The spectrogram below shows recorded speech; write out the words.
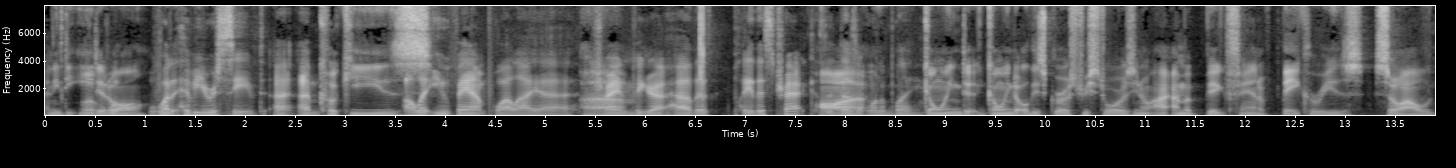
I need to eat What- it what- all. What have you received? I, I'm. Cookies. I'll let you vamp while I uh, try and figure Um, out how to play this track because it doesn't want to play. Going to going to all these grocery stores, you know, I, I'm a big fan of bakeries, so I'll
